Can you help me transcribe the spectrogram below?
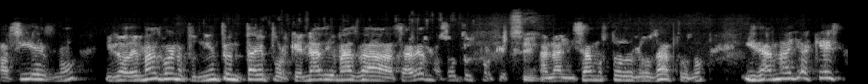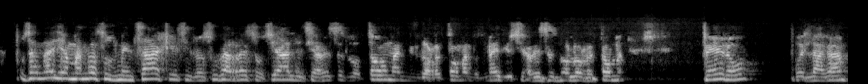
así es, ¿no? Y lo demás, bueno, pues ni entro en detalle porque nadie más va a saber, nosotros porque sí. analizamos todos los datos, ¿no? Y de Anaya, ¿qué es? Pues Anaya manda sus mensajes y los sube a redes sociales y a veces lo toman y lo retoman los medios y a veces no lo retoman, pero pues la gran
